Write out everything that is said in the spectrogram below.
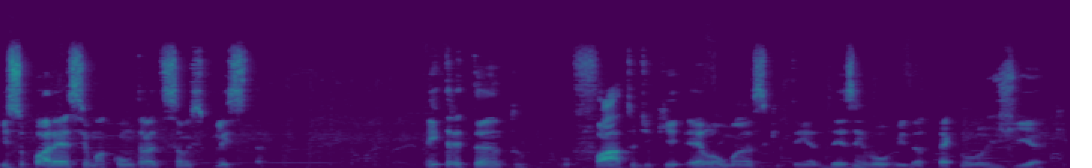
Isso parece uma contradição explícita. Entretanto, o fato de que Elon Musk tenha desenvolvido a tecnologia que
